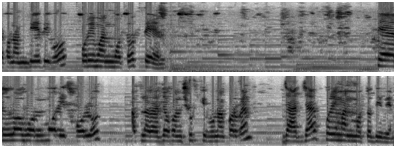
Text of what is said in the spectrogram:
এখন আমি দিয়ে দিব পরিমাণ মতো তেল। তেল, লবণ, মরিচ, হলুদ, আপনারা যখন শুটকি বোনা করবেন যার যার পরিমাণ মতো দিবেন।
